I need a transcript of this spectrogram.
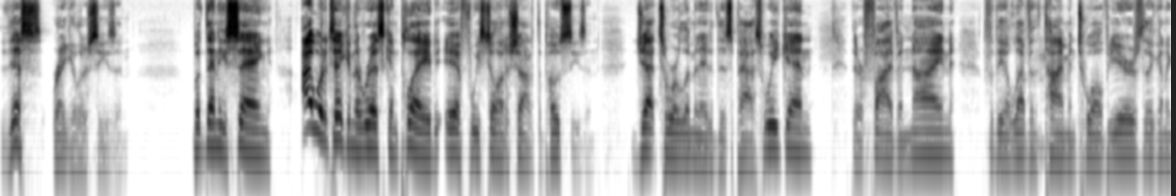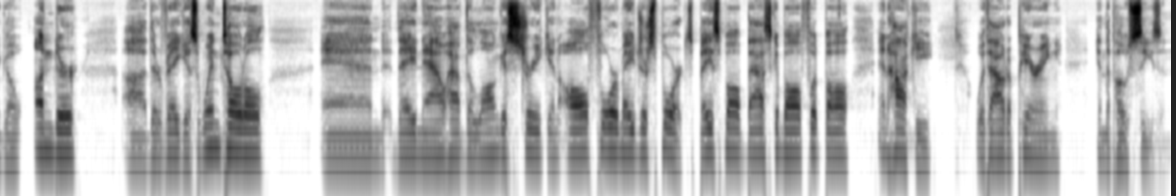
this regular season. But then he's saying, I would have taken the risk and played if we still had a shot at the postseason. Jets were eliminated this past weekend. They're five and nine for the eleventh time in twelve years. They're going to go under uh, their Vegas win total, and they now have the longest streak in all four major sports: baseball, basketball, football, and hockey, without appearing in the postseason.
